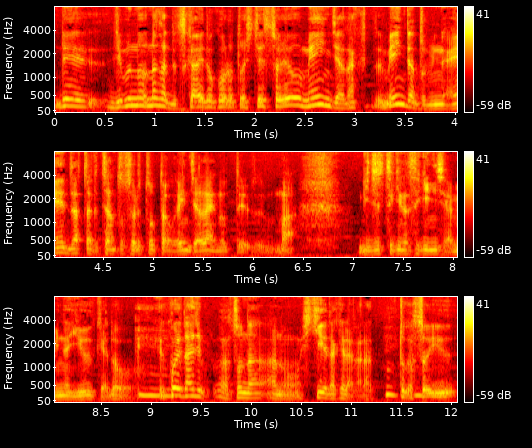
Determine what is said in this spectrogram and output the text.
で自分の中で使いどころとしてそれをメインじゃなくてメインだとみんなえーだったらちゃんとそれ取った方がいいんじゃないのっていうまあ技術的な責任者はみんな言うけど、これ大丈夫あそんなあの引き絵だけだからとかそういう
